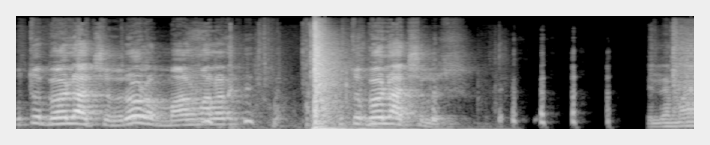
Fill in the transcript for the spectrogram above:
kutu böyle açılır oğlum. Marmara kutu böyle açılır. Eleman.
